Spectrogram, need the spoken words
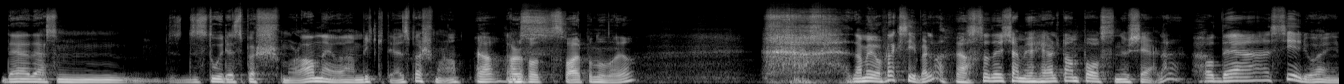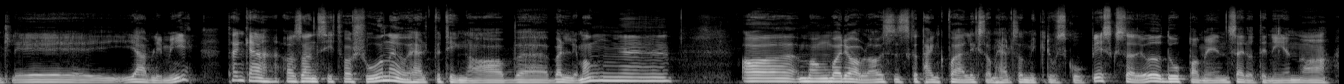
Det er det som De store spørsmålene er jo de viktige spørsmålene. Ja, Har du fått svar på noen av dem? De er jo fleksible, da. Ja. så det kommer jo helt an på åssen du ser det. Og det sier jo egentlig jævlig mye, tenker jeg. Altså En situasjon er jo helt betinga av uh, veldig mange uh, av mange variabler. Hvis du skal tenke på det liksom helt sånn mikroskopisk, så er det jo dopamin, serotinin og,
